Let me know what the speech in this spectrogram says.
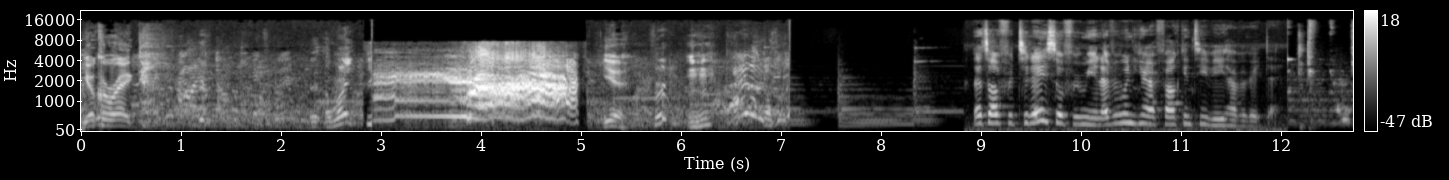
You're correct. All right. Yeah. Mhm. That's all for today, so for me and everyone here at Falcon TV, have a great day. Thank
